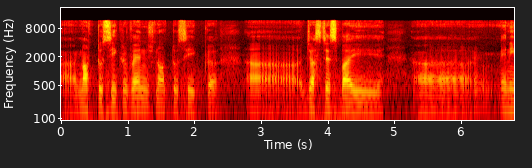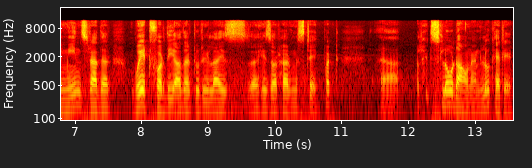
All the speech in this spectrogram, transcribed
uh, not to seek revenge, not to seek uh, justice by any means rather wait for the other to realize his or her mistake, but let us slow down and look at it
